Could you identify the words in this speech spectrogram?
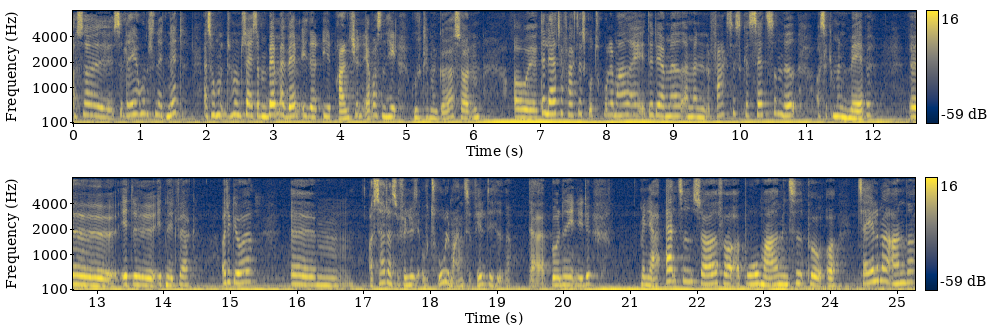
Og så, øh, så lagde hun sådan et net. Altså hun, hun sagde så, hvem er hvem i, den, i branchen? Jeg var sådan helt, gud, kan man gøre sådan? Og øh, det lærte jeg faktisk utrolig meget af, det der med, at man faktisk kan sætte sig ned, og så kan man mappe øh, et, øh, et netværk. Og det gjorde jeg. Øhm, og så er der selvfølgelig utrolig mange tilfældigheder, der er bundet ind i det. Men jeg har altid sørget for at bruge meget af min tid på at tale med andre,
